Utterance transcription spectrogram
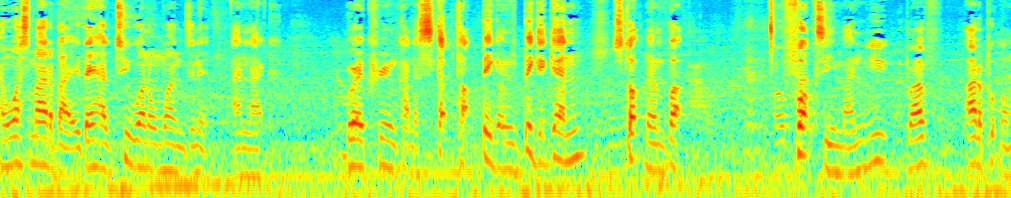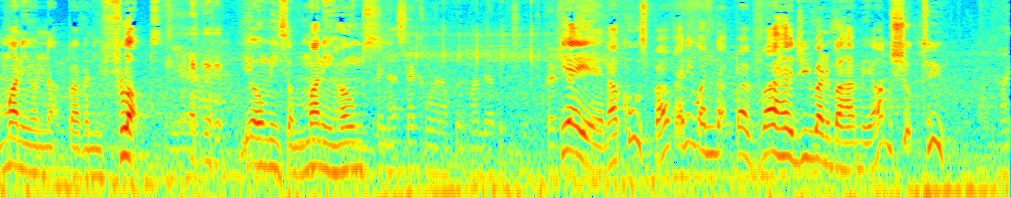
And what's mad about it? They had two one on ones in it, and like Roy Kroon kind of stepped up big and was big again, stopped them. But Foxy, man, you, bruv, I'd have put my money on that, bruv, and you flopped. You owe me some money, Holmes. think that second one I put him under a bit too much pressure. Yeah, yeah. Now, of course, bruv. Anyone that, bruv, if I heard you running behind me, I'm shook too. I,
